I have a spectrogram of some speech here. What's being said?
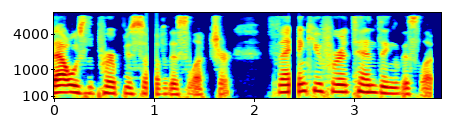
that was the purpose of this lecture. Thank you for attending this lecture.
